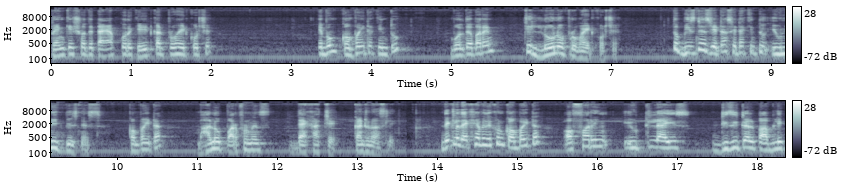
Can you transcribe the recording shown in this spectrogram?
ব্যাংকের সাথে টাই আপ করে ক্রেডিট কার্ড প্রোভাইড করছে। এবং কোম্পানিটা কিন্তু বলতে পারেন যে লোনও প্রোভাইড করছে। তো বিজনেস যেটা, সেটা কিন্তু ইউনিক বিজনেস কোম্পানিটা ভালো পারফরমেন্স দেখাচ্ছে কন্টিনিউয়াসলি দেখলে দেখা যাবে দেখুন কোম্পানিটা offering utilise digital public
